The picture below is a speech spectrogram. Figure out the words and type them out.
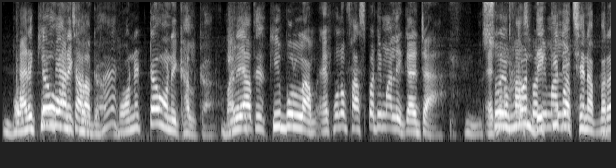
বনেটটাও অনেক হালকা হ্যাঁ। বনেটটাও অনেক হালকা। মানে কি বললাম? এখনও ফার্স্ট পার্টি মালিক গাড়িটা। সো এখনও এভরিওয়ান দেখতে পাচ্ছেন আপনারা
